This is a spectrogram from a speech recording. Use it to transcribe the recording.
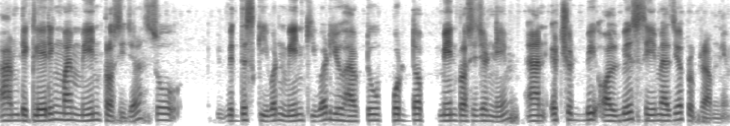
i'm declaring my main procedure. So with this keyword main keyword you have to put the main procedure name and it should be always same as your program name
